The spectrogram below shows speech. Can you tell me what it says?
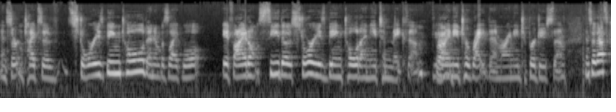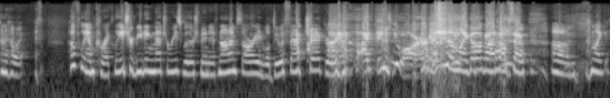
and certain types of stories being told. And it was like, well, if I don't see those stories being told, I need to make them or I need to write them or I need to produce them. And so that's kind of how I. Hopefully, I'm correctly attributing that to Reese Witherspoon. If not, I'm sorry, and we'll do a fact check. Or I think you are. I'm like, oh God, hope so. Um, I'm like,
